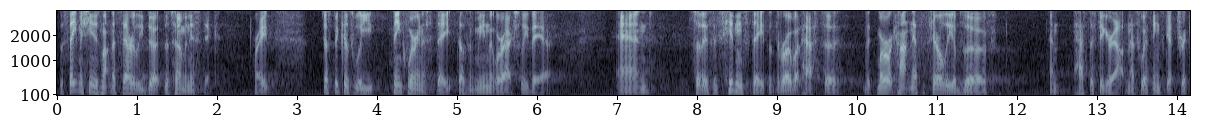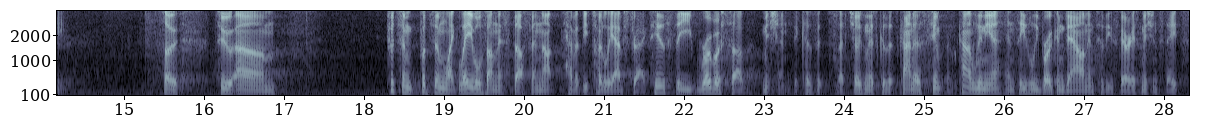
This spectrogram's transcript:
the state machine is not necessarily de deterministic, right? Just because we think we're in a state doesn't mean that we're actually there. And so there's this hidden state that the robot has to, the robot can't necessarily observe and has to figure out, and that's where things get tricky. So to um, put some, put some like labels on this stuff and not have it be totally abstract. Here's the RoboSub mission because it's, I've chosen this because it's kind of kind of linear and it's easily broken down into these various mission states.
